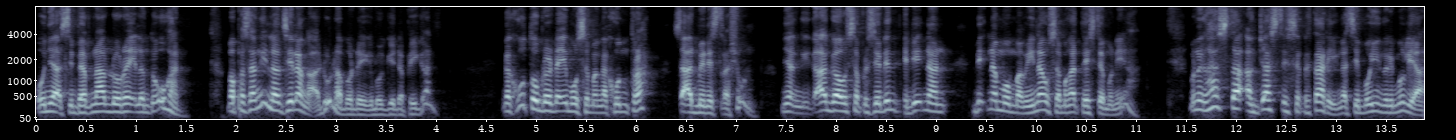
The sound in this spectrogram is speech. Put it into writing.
unya si Bernardo Rey ilang. Mapasangilan sila nga aduna ba mo gidapigan. Nga kutob na imo sa mga kontra sa administrasyon. Yang gigagaw sa presidente di na di na mo maminaw sa mga testimonya. Munang hasta ang Justice Secretary nga si Boying Rimulya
